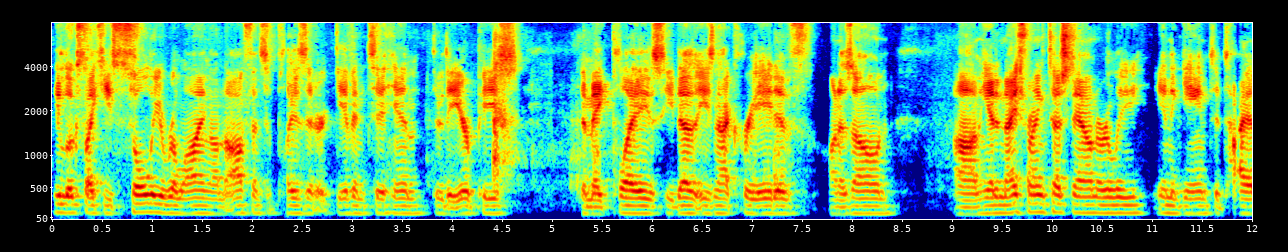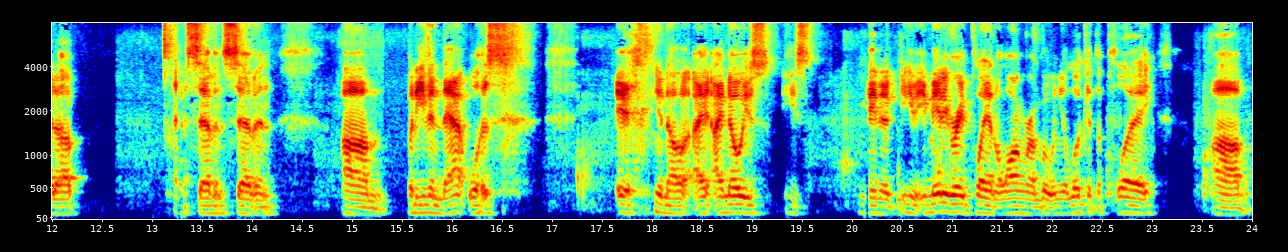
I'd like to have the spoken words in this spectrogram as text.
he looks like he's solely relying on the offensive plays that are given to him through the earpiece to make plays. He does. He's not creative on his own. Um, he had a nice running touchdown early in the game to tie it up at seven seven. Um, but even that was, it, you know, I, I know he's he's made a he, he made a great play in the long run, but when you look at the play, um,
